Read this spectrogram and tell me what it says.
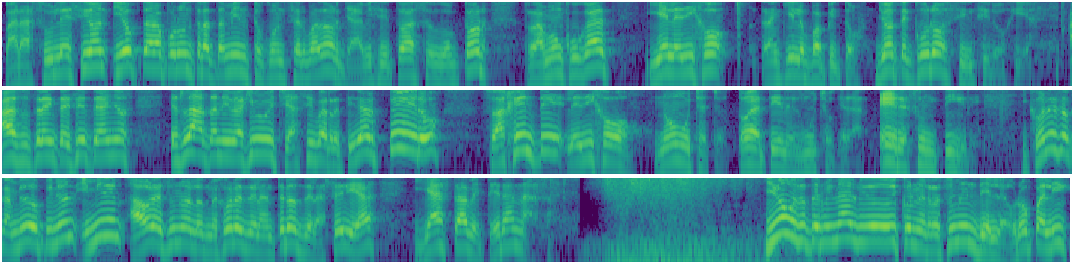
para su lesión y optará por un tratamiento conservador. Ya visitó a su doctor Ramón Cugat y él le dijo, tranquilo papito, yo te curo sin cirugía. A sus 37 años, Zlatan Ibrahimovic ya se iba a retirar, pero su agente le dijo, no muchacho, todavía tienes mucho que dar, eres un tigre. Y con eso cambió de opinión y miren, ahora es uno de los mejores delanteros de la Serie A y ya está veteranazo. Y vamos a terminar el video de hoy con el resumen de la Europa League,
